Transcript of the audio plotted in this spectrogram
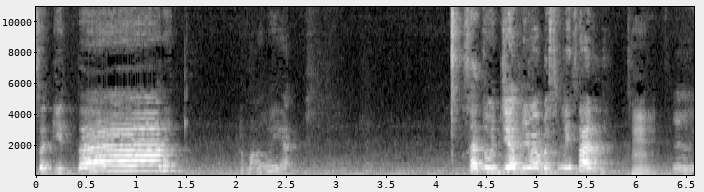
sekitar berapa lama ya? Satu jam lima belas menitan. Hmm. Hmm.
